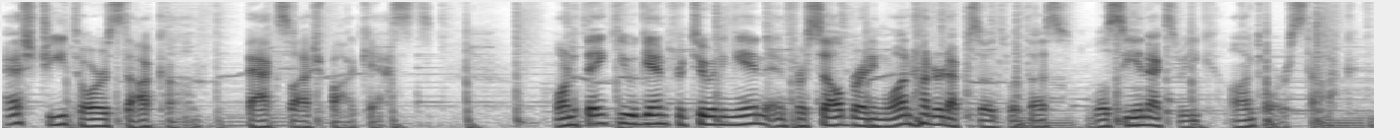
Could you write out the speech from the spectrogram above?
sgtorrice.com backslash podcasts. Want to thank you again for tuning in and for celebrating 100 episodes with us. We'll see you next week on Torrice Talk.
